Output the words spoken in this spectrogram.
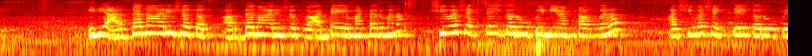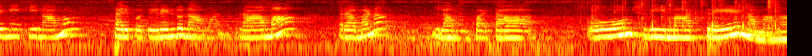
ఇది అర్ధనారీషత అర్ధనారీషత్వ అంటే ఏమంటారు మన? శివశక్తైక రూపిణి అంటాం కదా? ఆ శివశక్తైక రూపిణికి నామం సరిపోతుంది. రెండు నామాలు రామ రమణ లంపట. ఓం శ్రీమాత్రే నమః.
